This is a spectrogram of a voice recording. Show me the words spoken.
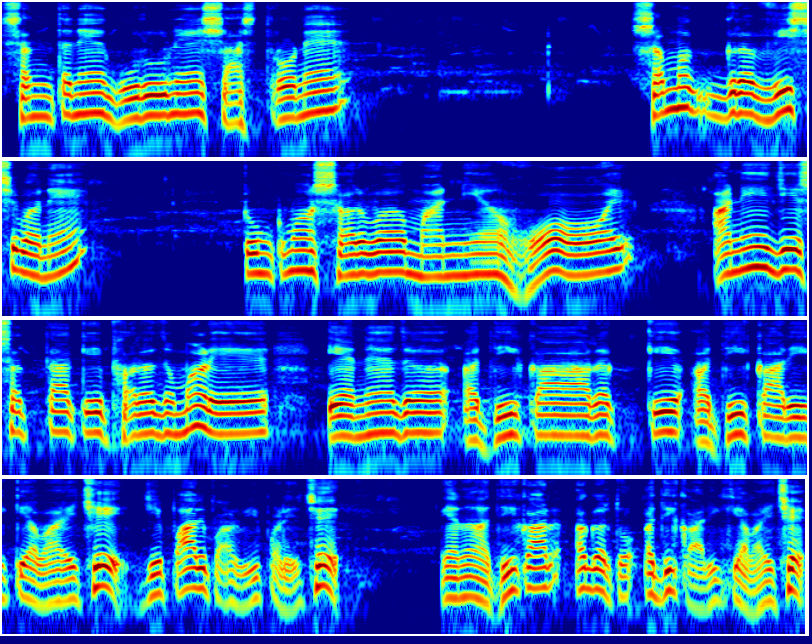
સંતને, ગુરુને, શાસ્ત્રોને, સમગ્ર વિશ્વને ટૂંકમાં સર્વમાન્ય હોય અને જે સત્તા કે ફરજ મળે એને જ અધિકાર કે અધિકારી કહેવાય છે, જે પાર પાડવી પડે છે. એનો અધિકાર અગર તો અધિકારી કહેવાય છે.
